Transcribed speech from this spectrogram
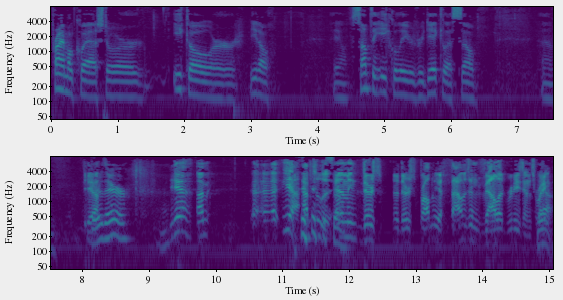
Primal Quest or Eco or you know, you know something equally ridiculous. So um, yeah. they're there. Yeah, I'm. Uh, yeah, absolutely. so, I mean, there's there's probably a thousand valid reasons, right? Yeah.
